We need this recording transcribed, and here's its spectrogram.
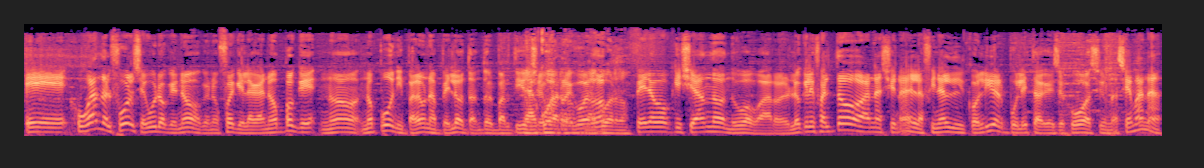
Eh, jugando al fútbol seguro que no, que no fue que la ganó porque no, no pudo ni parar una pelota en todo el partido, De acuerdo, recuerdo. de acuerdo. Pero boquilleando anduvo bárbaro. Lo que le faltó a Nacional en la final con Liverpool, esta que se jugó hace una semana,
